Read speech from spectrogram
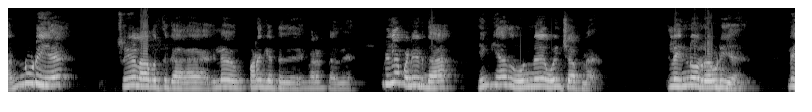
தன்னுடைய சுய லாபத்துக்காக இல்லை பணம் கேட்டது மிரட்டினது இப்படிலாம் பண்ணியிருந்தா எங்கேயாவது ஒன்று ஒயின் ஷாப்பில் இல்லை இன்னொரு ரவுடியை இல்லை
